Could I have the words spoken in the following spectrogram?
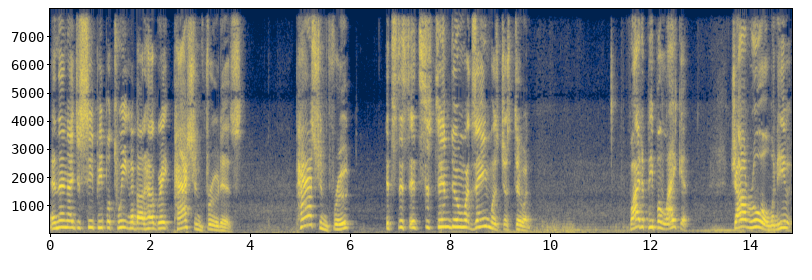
And then I just see people tweeting about how great passion fruit is. Passion fruit? It's this it's just him doing what Zayn was just doing. Why do people like it? Ja Rule, when he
